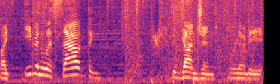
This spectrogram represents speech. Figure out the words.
Like even without the the Gungine, we're gonna be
